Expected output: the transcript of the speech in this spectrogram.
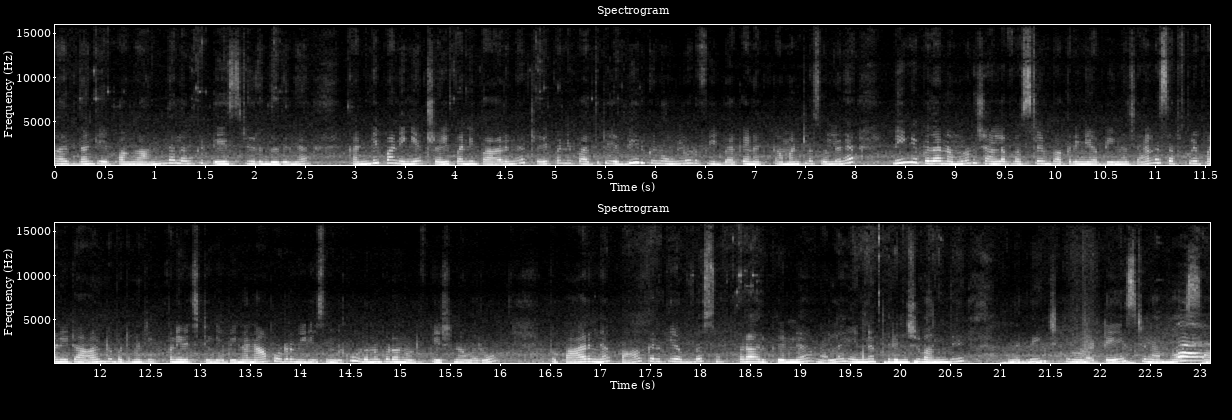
மாதிரி தான் கேட்பாங்க. அந்த அளவுக்கு டேஸ்ட் இருந்ததுங்க. கண்டிப்பாக நீங்கள் ட்ரை பண்ணி பாருங்கள் ட்ரை பண்ணி பார்த்துட்டு எப்படி இருக்குன்னு உங்களோட ஃபீட்பேக்கை எனக்கு கமெண்ட்டில் சொல்லுங்கள் நீங்கள் இப்போ தான் நம்மளோட சேனலை ஃபஸ்ட் டைம் பார்க்குறீங்க அப்படின்னா சேனலை சப்ஸ்கிரைப் பண்ணிவிட்டு ஆல்ரெடி பட்டனை கிளிக் பண்ணி வச்சுட்டிங்க அப்படின்னா நான் போடுற வீடியோஸ் உங்களுக்கு உடனுக்குடன் நோட்டிஃபிகேஷனாக வரும். இப்போ பாருங்கள் பார்க்குறதுக்கு எவ்வளோ சூப்பராக இருக்குதுன்னு நல்லா எண்ணெய் பிரிஞ்சு வந்து அந்த க்ரீன் சிக்கனோட டேஸ்ட் நம்ம சா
